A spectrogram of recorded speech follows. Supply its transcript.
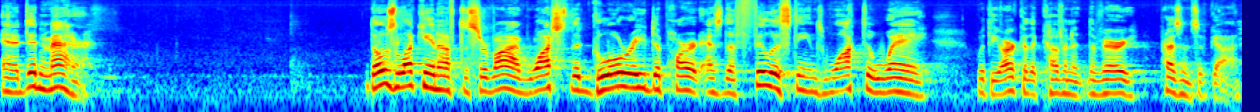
And it didn't matter. Those lucky enough to survive watched the glory depart as the Philistines walked away with the Ark of the Covenant, the very presence of God.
